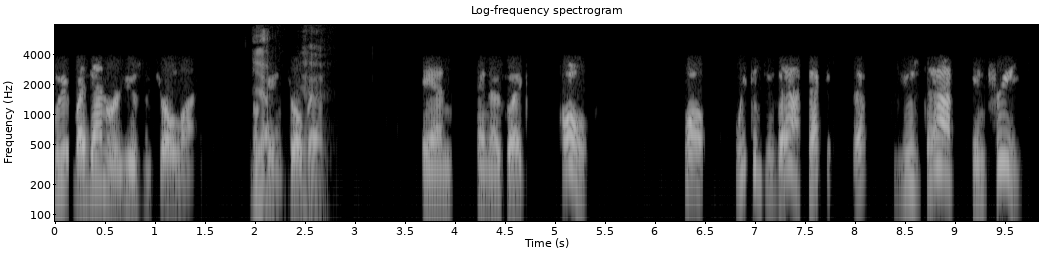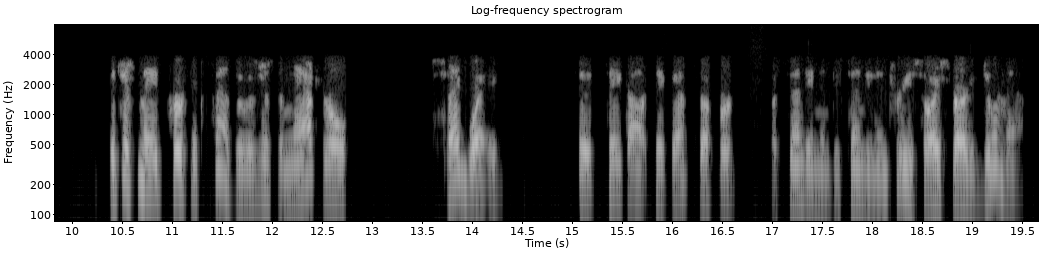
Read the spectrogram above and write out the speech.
we by then we are using throw lines, okay, Yeah. and throw yeah. And, and I was like, oh, well, we can do that. That, could- that, use that in trees. It just made perfect sense. It was just a natural segue to take out take that stuff for ascending and descending in trees. So I started doing that,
